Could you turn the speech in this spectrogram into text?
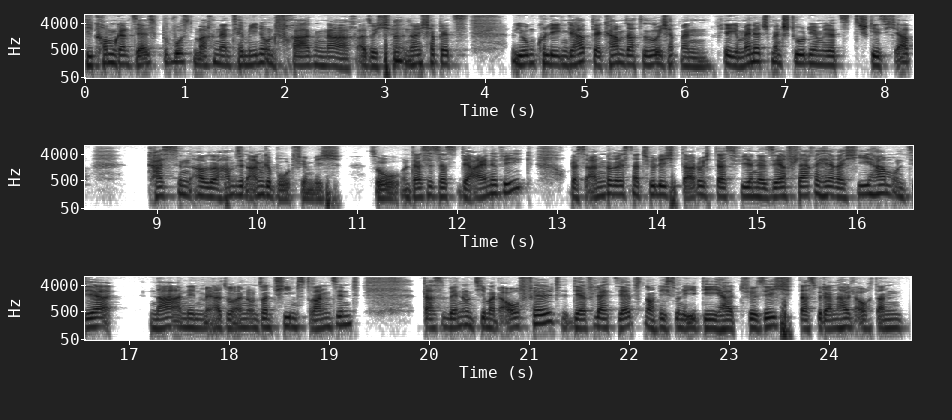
die kommen ganz selbstbewusst, machen dann Termine und fragen nach. Also ich, mhm. ne, ich habe jetzt einen jungen Kollegen gehabt, der kam, sagte so, ich habe mein Pflegemanagement-Studium, jetzt schließe ich ab. Kasten, also haben Sie ein Angebot für mich? So, und das ist das, der eine Weg. Und das andere ist natürlich dadurch, dass wir eine sehr flache Hierarchie haben und sehr nah an den, also an unseren Teams dran sind, dass wenn uns jemand auffällt, der vielleicht selbst noch nicht so eine Idee hat für sich, dass wir dann halt auch dann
